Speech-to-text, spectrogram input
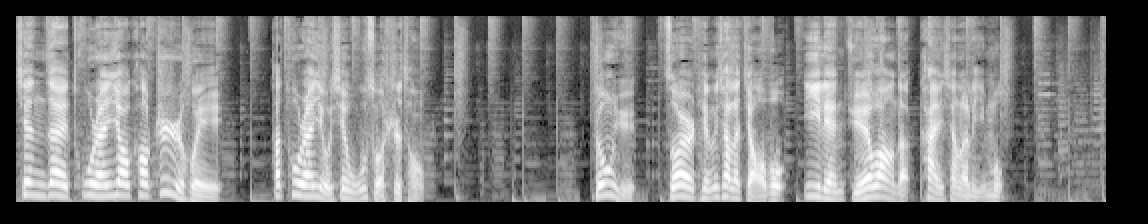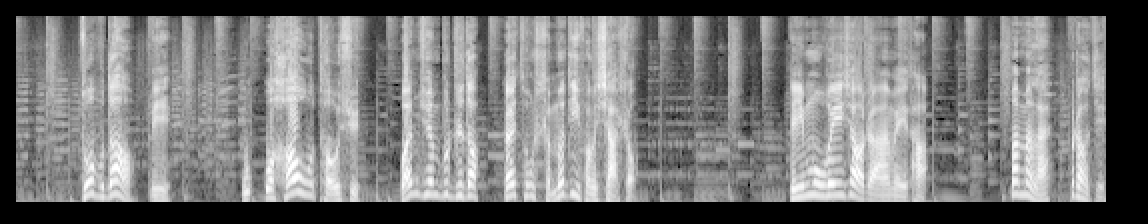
现在突然要靠智慧。他突然有些无所适从。终于，索尔停下了脚步，一脸绝望地看向了李牧。做不到，李，我我毫无头绪，完全不知道该从什么地方下手。李牧微笑着安慰他：“慢慢来，不着急。”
